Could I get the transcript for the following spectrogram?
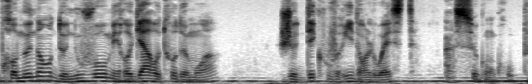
Promenant de nouveau mes regards autour de moi, je découvris dans l'ouest un second groupe.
